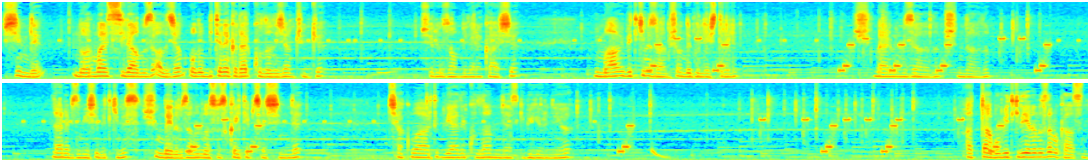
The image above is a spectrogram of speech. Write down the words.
Şimdi normal silahımızı alacağım. Onu bitene kadar kullanacağım çünkü. Şöyle zombilere karşı. Bir mavi bitkimiz varmış. Onu da birleştirelim. Şu mermimizi alalım. Şunu da alalım. Nerede bizim yeşil bitkimiz? Şunu da yanımıza alalım. Nasıl kayıt yapacağız şimdi. Çakma artık bir yerde kullanmayacağız gibi görünüyor. Hatta bu bitki de yanımızda mı kalsın?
